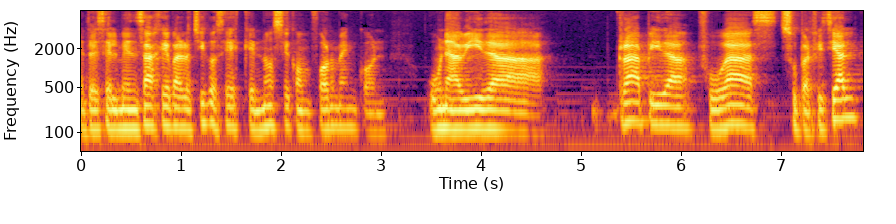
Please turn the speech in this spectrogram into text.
Entonces el mensaje para los chicos es que no se conformen con una vida rápida, fugaz, superficial,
